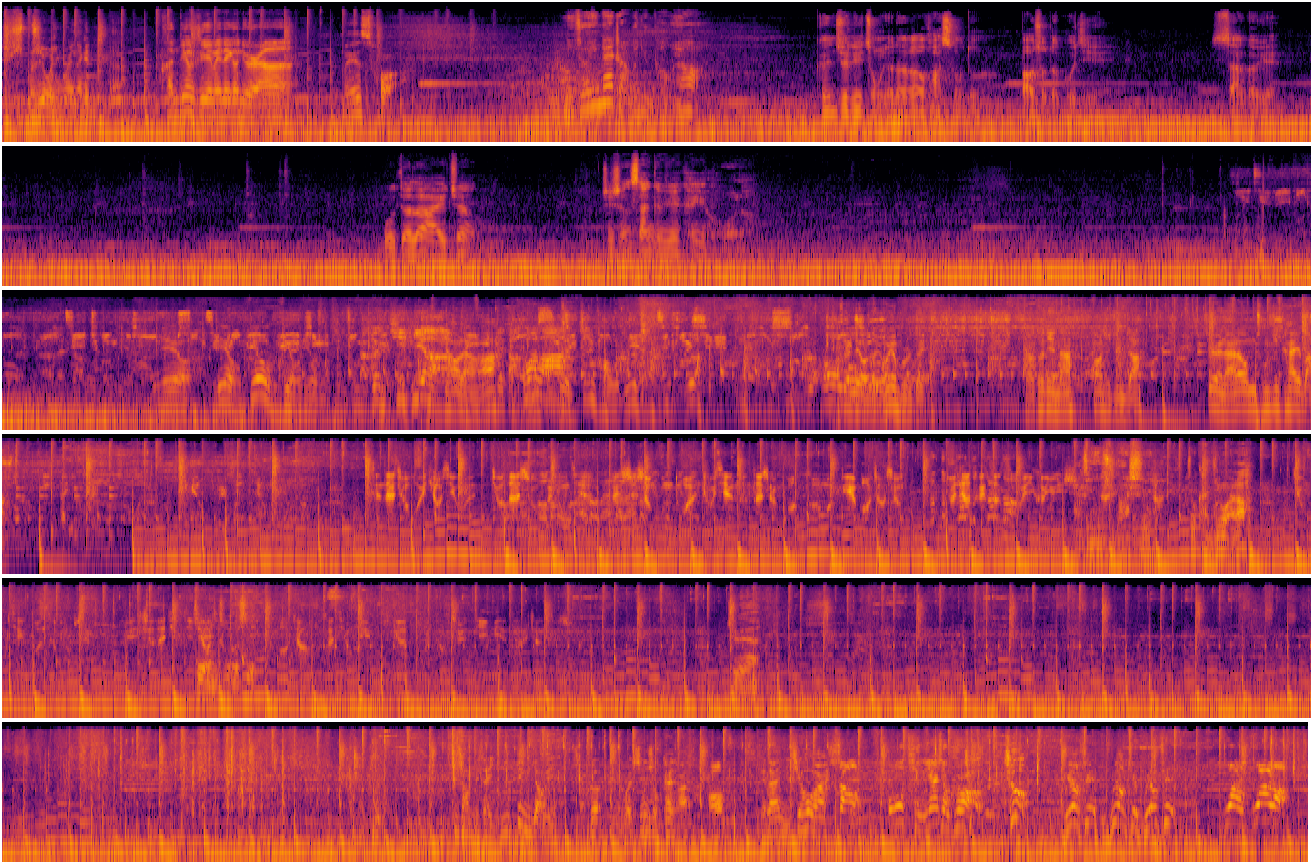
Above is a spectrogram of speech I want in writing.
是不是又因为那个女人？肯定是因为那个女人。没错。你就应该找个女朋友。根据你肿瘤的恶化速度，保守的估计，三个月。我得了癌症，只剩三个月可以活了。六六六六六六！马哥，你 TP 了，漂亮啊！打断了，真好，我真是服了。最溜的永远不是队。小特铁男，放弃挣扎，队员来了，我们重新开一把。现在朝回一条新闻，就在十五分钟前，在市上空突然出现蓝色闪光和猛烈爆炸声，专家推测此为一颗陨石。大师，就看今晚了。就目前观测表示，陨石的体积这眼睛游戏。支援。这场比赛一定要赢，小柯，一会先手开团。好，铁蛋，你切后排。上了，帮我挺一下小柯。撤，不要追，不要追，不要追。挂了，挂了。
